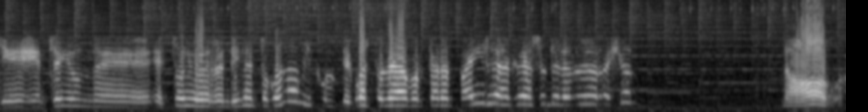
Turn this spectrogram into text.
que entregue un eh, estudio de rendimiento económico, de cuánto le va a aportar al país la creación de la nueva región. No,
